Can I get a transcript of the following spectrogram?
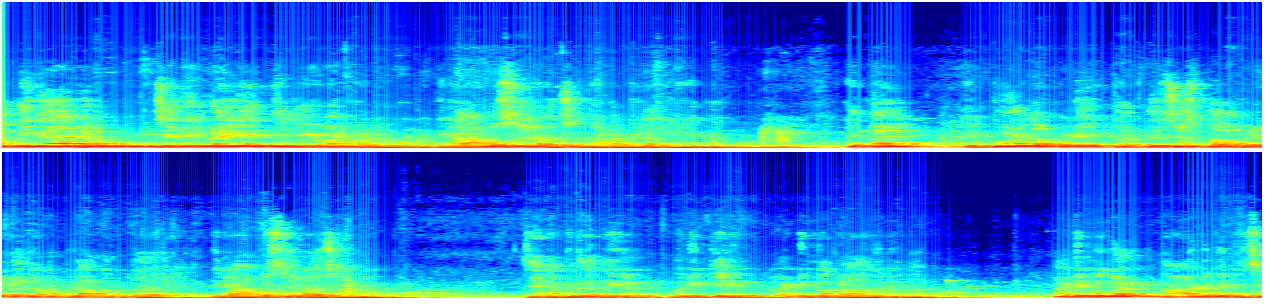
അധികാരം ജനങ്ങളിൽ തിരിയുവാനാണ് ഗ്രാമസ്വരാജ് നടപ്പിലാക്കിയത്. എന്നാൽ ഇപ്പോൾ നമ്മുടെ തദ്ദേശ സ്ഥാപനങ്ങൾ നടപ്പിലാക്കുന്നത് ഗ്രാമസ്വരാജാണ് ജനപ്രതിനിധികൾ ഒരിക്കലും അടിമകളാകരുത്. അടിമകൾ നാടുഭരിച്ച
